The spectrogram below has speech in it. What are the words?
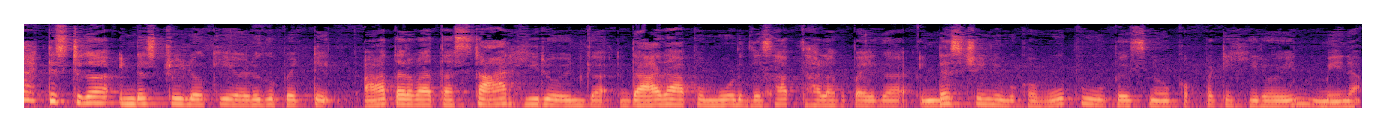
ఆర్టిస్ట్గా ఇండస్ట్రీలోకి అడుగుపెట్టి ఆ తర్వాత స్టార్ హీరోయిన్గా దాదాపు మూడు దశాబ్దాలకు పైగా ఇండస్ట్రీని ఒక ఊపు ఊపేసిన ఒకప్పటి హీరోయిన్ మీనా.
